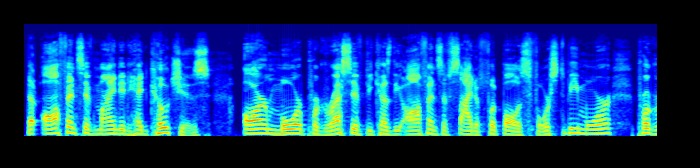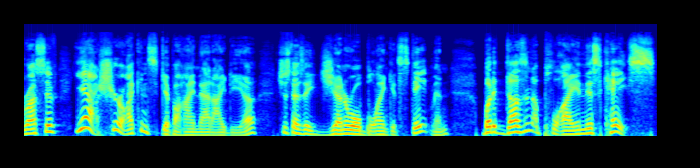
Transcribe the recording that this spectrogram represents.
that offensive minded head coaches are more progressive because the offensive side of football is forced to be more progressive, yeah, sure, I can skip behind that idea just as a general blanket statement, but it doesn't apply in this case.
